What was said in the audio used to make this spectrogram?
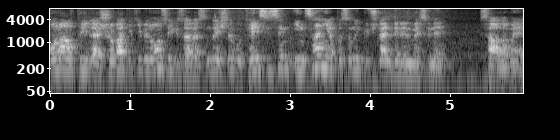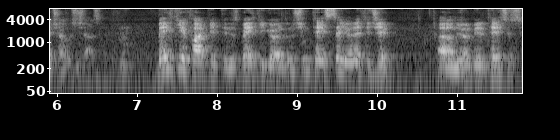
16 ile Şubat 2018 arasında işte bu tesisin insan yapısının güçlendirilmesini sağlamaya çalışacağız. Belki fark ettiniz, belki gördünüz. Şimdi tesise yönetici aranıyor. Bir tesis,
